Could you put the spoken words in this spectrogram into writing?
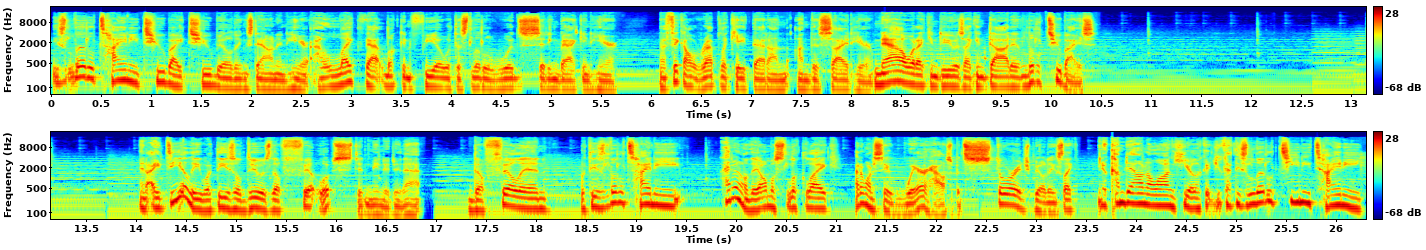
these little tiny two by two buildings down in here. I like that look and feel with this little woods sitting back in here. I think I'll replicate that on, on this side here. Now what I can do is I can dot in little two bys. And ideally, what these will do is they'll fill, whoops, didn't mean to do that. They'll fill in with these little tiny, I don't know, they almost look like, I don't want to say warehouse, but storage buildings. Like, you know, come down along here. Look at, you got these little teeny tiny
